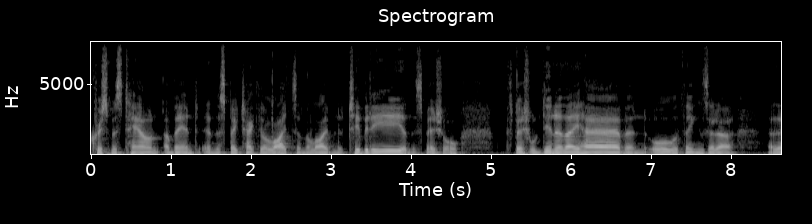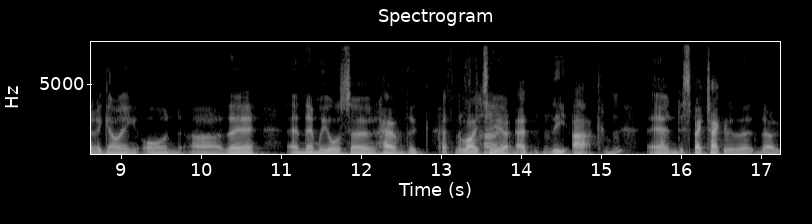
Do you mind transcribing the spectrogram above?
Christmas Town event and the spectacular lights and the live nativity and the special special dinner they have and all the things that are that are going on uh, there. And then we also have the Christmas lights here time. at Mhm. the Ark. Mhm. And it's spectacular. The, the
